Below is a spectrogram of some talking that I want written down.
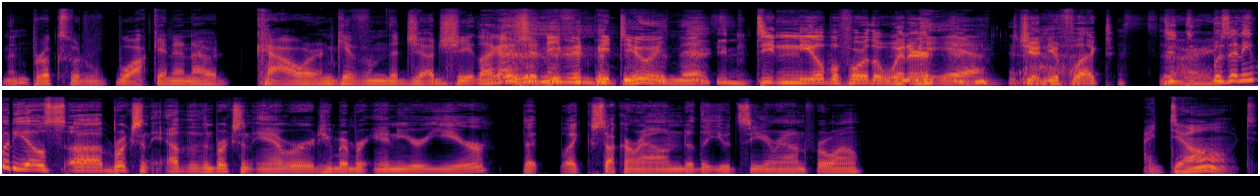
Then Brooks would walk in, and I would cower and give him the judge sheet. Like I shouldn't even be doing this. You d- kneel before the winner. Yeah. Genuflect. Did- was anybody else, uh, Brooks and other than Brooks and Amber? Do you remember in your year that like stuck around or that you would see around for a while? I don't.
